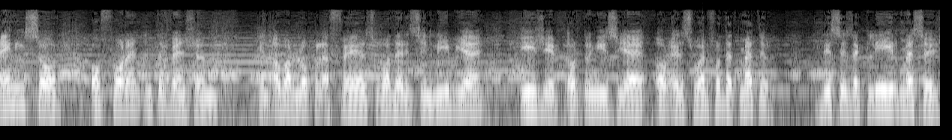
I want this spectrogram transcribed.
any sort of foreign intervention in our local affairs, whether it's in Libya, Egypt, or Tunisia, or elsewhere for that matter. This is a clear message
